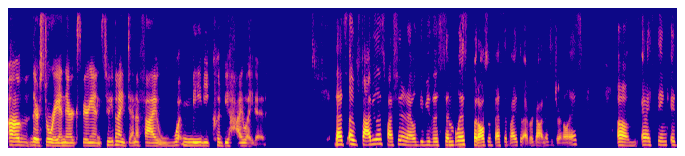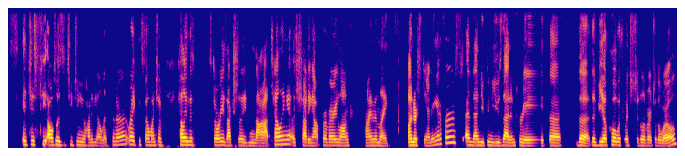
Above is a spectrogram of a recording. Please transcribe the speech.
of their story and their experience to even identify what maybe could be highlighted? That's a fabulous question, and I will give you the simplest but also best advice I've ever gotten as a journalist. Um, and I think it's it just also is teaching you how to be a listener, right? Because so much of telling the story is actually not telling it, it's shutting up for a very long time and like understanding it first, and then you can use that and create the the the vehicle with which to deliver it to the world.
